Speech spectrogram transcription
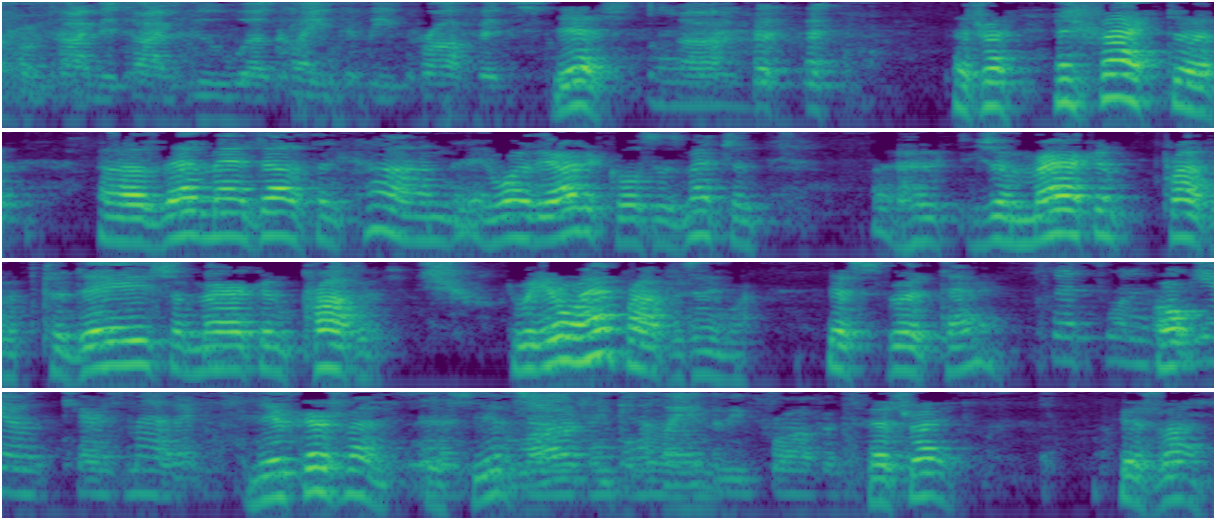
from time to time who uh, claim to be prophets. Yes, Uh, that's right. In fact, uh, uh, that man Jonathan Cahn, in one of the articles, has mentioned uh, he's an American prophet. Today's American prophet. We don't have prophets anymore. Yes, go ahead, Tammy. That's one of the Oh. neo-charismatics. Neo-charismatics. Yes, A lot of people claim to be prophets. That's right. Yes, Ron.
